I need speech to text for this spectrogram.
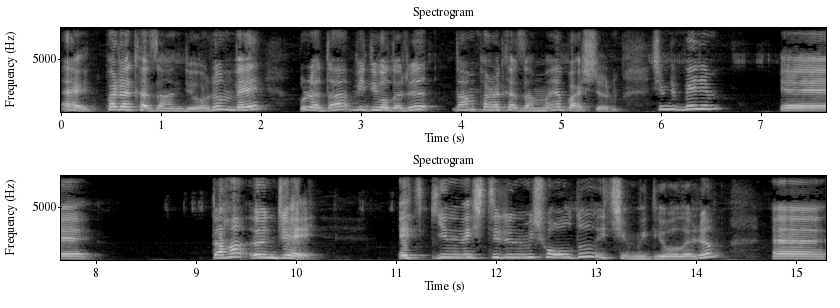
Evet para kazan diyorum ve burada videolardan para kazanmaya başlıyorum. Şimdi benim e, daha önce etkinleştirilmiş olduğu için videolarım e,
